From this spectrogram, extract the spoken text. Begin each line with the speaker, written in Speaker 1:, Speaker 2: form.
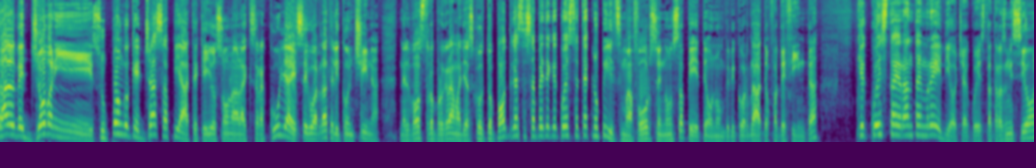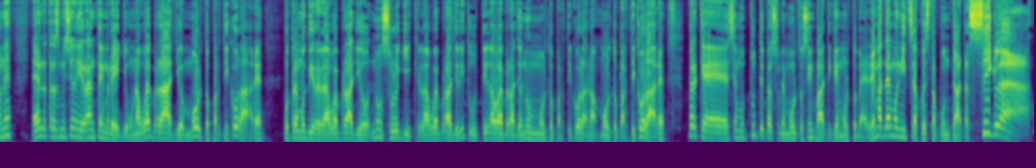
Speaker 1: Salve giovani! Suppongo che già sappiate che io sono Alex Raccuglia e se guardate l'iconcina nel vostro programma di ascolto podcast sapete che questo è Tecnopills, ma forse non sapete o non vi ricordate o fate finta che questa è Runtime Radio, cioè questa trasmissione è una trasmissione di Runtime Radio, una web radio molto particolare potremmo dire la web radio non solo geek, la web radio di tutti, la web radio non molto particolare, no, molto particolare, perché siamo tutte persone molto simpatiche e molto belle. Ma diamo inizio a questa puntata. Sigla!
